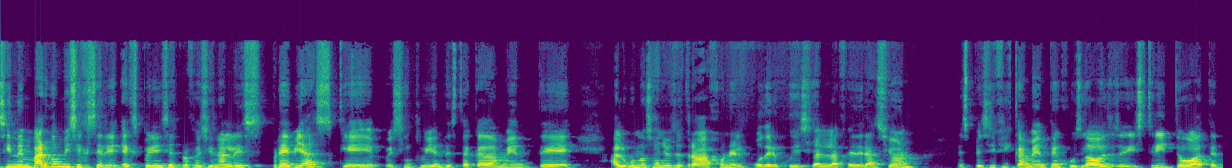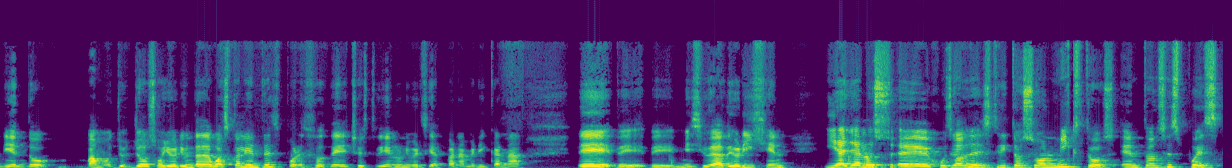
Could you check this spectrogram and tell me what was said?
Sin embargo, mis experiencias profesionales previas, que pues incluyen destacadamente algunos años de trabajo en el Poder Judicial de la Federación, específicamente en juzgados de distrito, atendiendo vamos, yo, soy oriunda de Aguascalientes, por eso de hecho estudié en la Universidad Panamericana de, mi ciudad de origen, y allá los eh, juzgados de distrito son mixtos, entonces pues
